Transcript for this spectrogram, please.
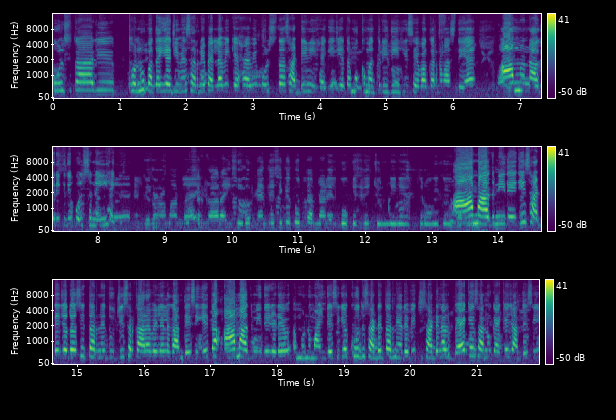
ਪੁਲਿਸ ਤਾਂ ਜੀ, ਤੁਹਾਨੂੰ ਪਤਾ ਹੀ ਹੈ, ਜਿਵੇਂ ਸਰ ਨੇ ਪਹਿਲਾਂ ਵੀ ਕਿਹਾ ਵੀ ਪੁਲਿਸ ਤਾਂ ਸਾਡੀ ਨਹੀਂ ਹੈਗੀ, ਜੀ ਇਹ ਤਾਂ ਮੁੱਖ ਮੰਤਰੀ ਦੀ ਹੀ ਸੇਵਾ ਕਰਨ ਵਾਸਤੇ ਹੈ, ਆਮ ਨਾਗਰਿਕ ਦੀ ਪੁਲਿਸ ਨਹੀਂ ਹੈਗੀ। ਜਦੋਂ ਆਮ ਆਦਮੀ ਸਰਕਾਰ ਆਈ ਸੀ, ਉਦੋਂ ਕਹਿੰਦੇ ਸੀ ਕਿ ਕੋਈ ਧਰਨਾ ਨਹੀਂ ਲੱਗੂ ਕਿਸੇ ਦੀ ਚੁੰਨੀ ਨਹੀਂ ਕੋਈ ਆਮ ਆਦਮੀ ਦੇ ਜੀ ਸਾਡੇ ਜਦੋਂ ਅਸੀਂ ਧਰਨੇ ਦੂਜੀ ਸਰਕਾਰਾਂ ਵੇਲੇ ਲਗਾਉਂਦੇ ਸੀਗੇ ਤਾਂ ਆਮ ਆਦਮੀ ਦੇ ਜਿਹੜੇ ਨੁਮਾਇੰਦੇ ਸੀਗੇ ਖੁਦ ਸਾਡੇ ਧਰਨਿਆਂ ਦੇ ਵਿੱਚ ਸਾਡੇ ਨਾਲ ਬਹਿ ਕੇ ਸਾਨੂੰ ਕਹਿ ਕੇ ਜਾਂਦੇ ਸੀ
